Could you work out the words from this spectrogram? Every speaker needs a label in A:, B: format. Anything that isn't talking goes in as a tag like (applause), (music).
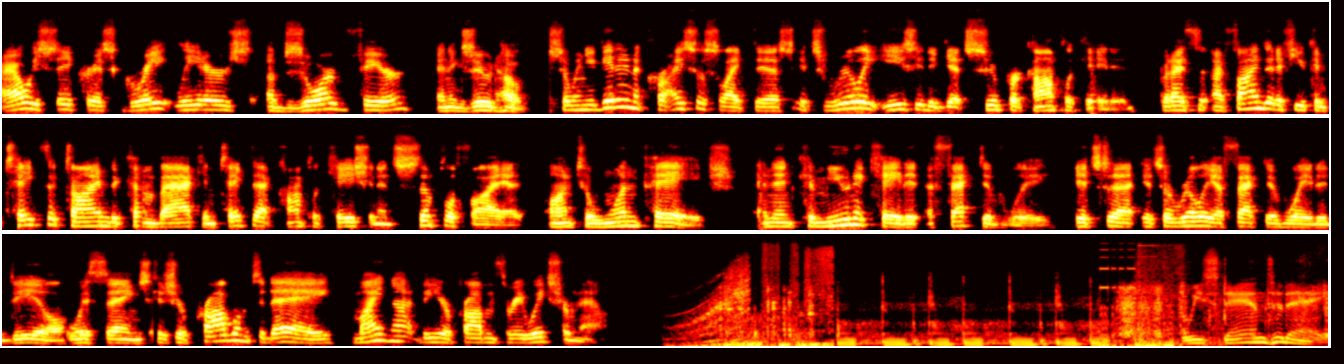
A: I always say, Chris, great leaders absorb fear and exude hope. So when you get in a crisis like this, it's really easy to get super complicated. But I, th- I find that if you can take the time to come back and take that complication and simplify it onto one page and then communicate it effectively, it's a, it's a really effective way to deal with things because your problem today might not be your problem three weeks from now.
B: We stand today.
